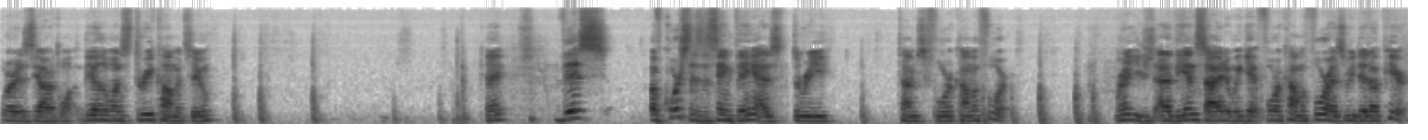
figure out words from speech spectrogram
whereas the other one the other one's three comma two. Okay, this of course is the same thing as three times four comma four right? You just add the inside and we get 4 comma 4 as we did up here.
